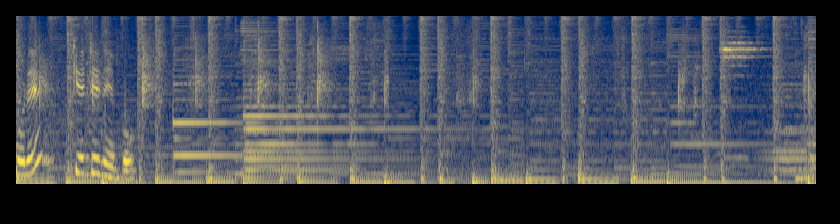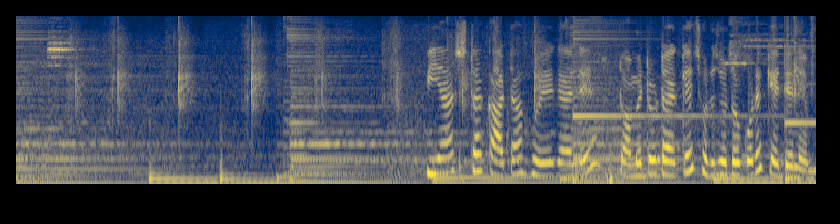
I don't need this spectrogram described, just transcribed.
করে কেটে নেব। পেঁয়াজটা কাটা হয়ে গেলে টমেটোটাকে ছোট ছোট করে কেটে নেব।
